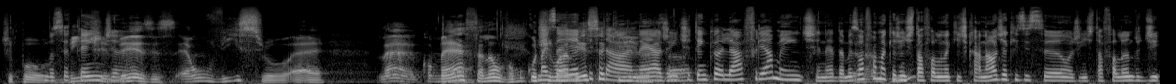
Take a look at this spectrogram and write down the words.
tipo, Você 20 tende, vezes, é um vício. É né? Começa, é. não, vamos continuar Mas aí é nesse que tá, aqui. Né? né? A gente tem que olhar friamente, né? Da mesma forma que a gente está falando aqui de canal de aquisição, a gente está falando de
